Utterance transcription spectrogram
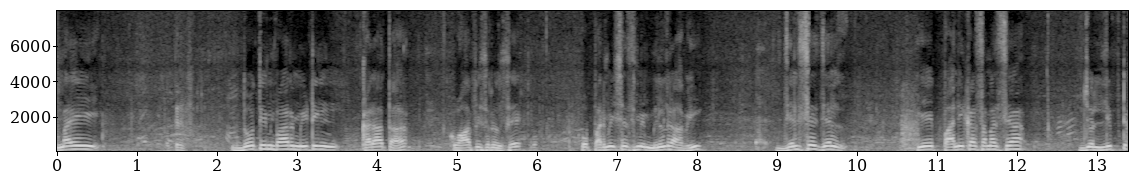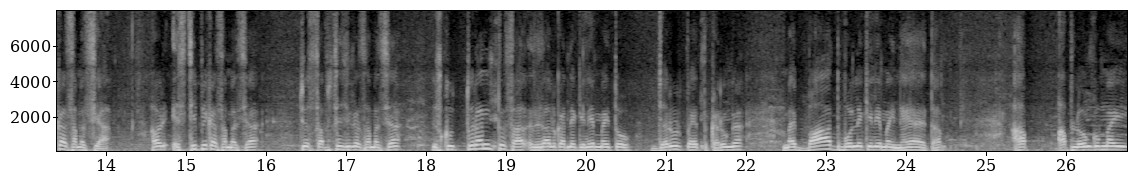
मैं दो तीन बार मीटिंग करा था वो ऑफिसरों से वो परमिशन में मिल रहा अभी जल्द से जल्द ये पानी का समस्या जो लिफ्ट का समस्या और एसटीपी का समस्या, जो सबस्टेशन का समस्या, इसको तुरंत रिजॉल्व करने के लिए मैं तो ज़रूर प्रयत्न करूँगा। मैं बात बोलने के लिए मैं नहीं आया था। आप आप लोगों को मैं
